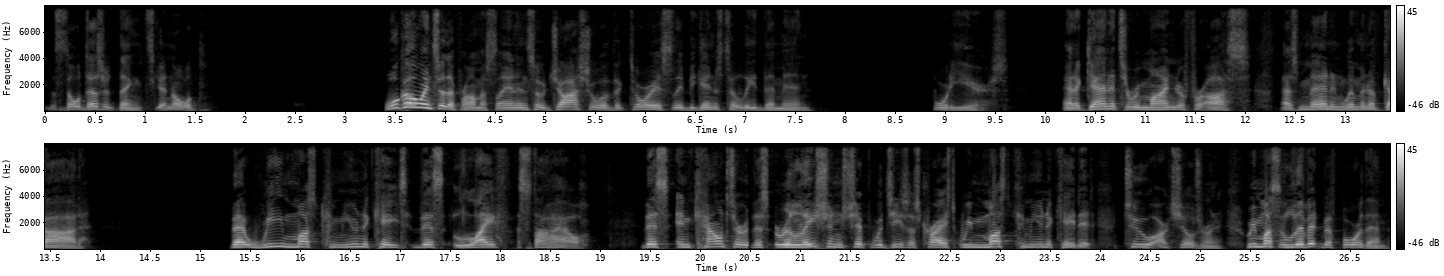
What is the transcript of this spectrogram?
this old desert thing, it's getting old. We'll go into the promised land. And so Joshua victoriously begins to lead them in 40 years. And again, it's a reminder for us as men and women of God that we must communicate this lifestyle this encounter, this relationship with Jesus Christ, we must communicate it to our children. We must live it before them.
